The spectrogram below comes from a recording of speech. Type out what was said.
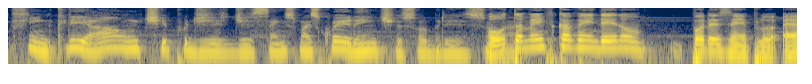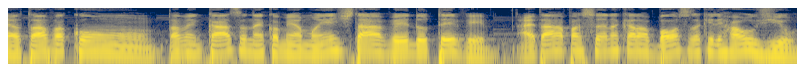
enfim, criar um tipo de, de senso mais coerente sobre isso. Ou né? também ficar vendendo, por exemplo, é, eu tava com. tava em casa né, com a minha mãe, a gente tava vendo TV. Aí tava passando aquela bosta daquele Raul Gil.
